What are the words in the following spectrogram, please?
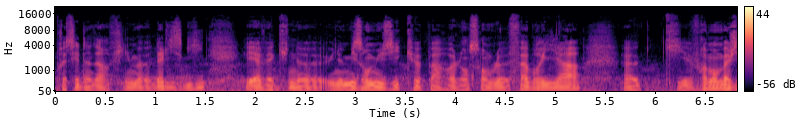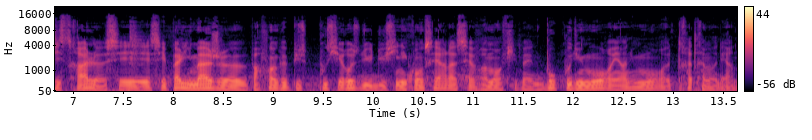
précédent d'un film d'Alice Guy et avec une, une, mise en musique par l'ensemble Fabria euh, qui est vraiment magistral. C'est pas l'image euh, parfois un peu plus poussiéreuse du, du ciné-concert, là c'est vraiment un film avec beaucoup d'humour et un humour très très moderne.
